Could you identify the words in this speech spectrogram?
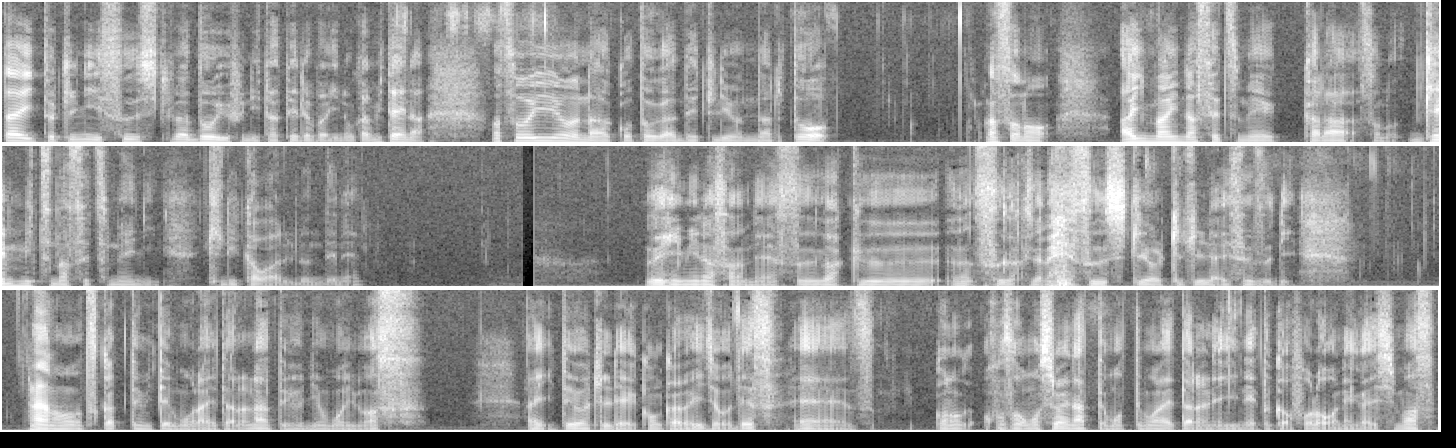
たい時に数式はどういうふうに立てればいいのかみたいな、まあ、そういうようなことができるようになると、まあ、その曖昧な説明からその厳密な説明に切り替わるんでね。ぜひ皆さんね数学数学じゃない 数式を聞きいせずにあの使ってみてもらえたらなというふうに思います。はいというわけで今回は以上です、えーこの放送面白いなって思ってもらえたらね、いいねとかフォローお願いします。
